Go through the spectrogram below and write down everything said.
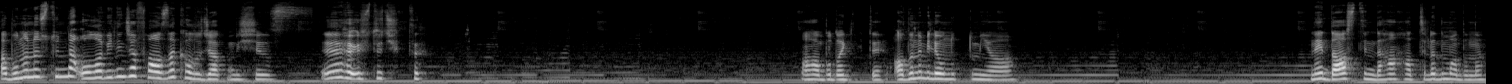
Ha, bunun üstünde olabildiğince fazla kalacakmışız. Eh, üstü çıktı. Aha bu da gitti. Adını bile unuttum ya. Ne Dustin'de ha hatırladım adını.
